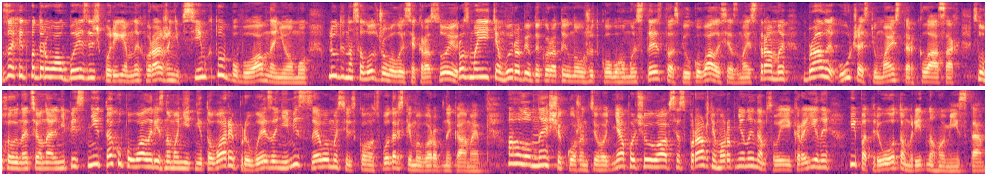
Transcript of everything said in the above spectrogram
Захід подарував безліч приємних вражень всім, хто побував на ньому. Люди насолоджувалися красою, розмаїттям виробів декоративно-ужиткового мистецтва, спілкувалися з майстрами, брали участь у майстер-класах, слухали національні пісні та купували різноманітні товари, привезені місцевими сільськогосподарськими виробниками. А головне, що кожен цього дня почувався справжнім горобнянином своєї країни і патріотом рідного міста.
